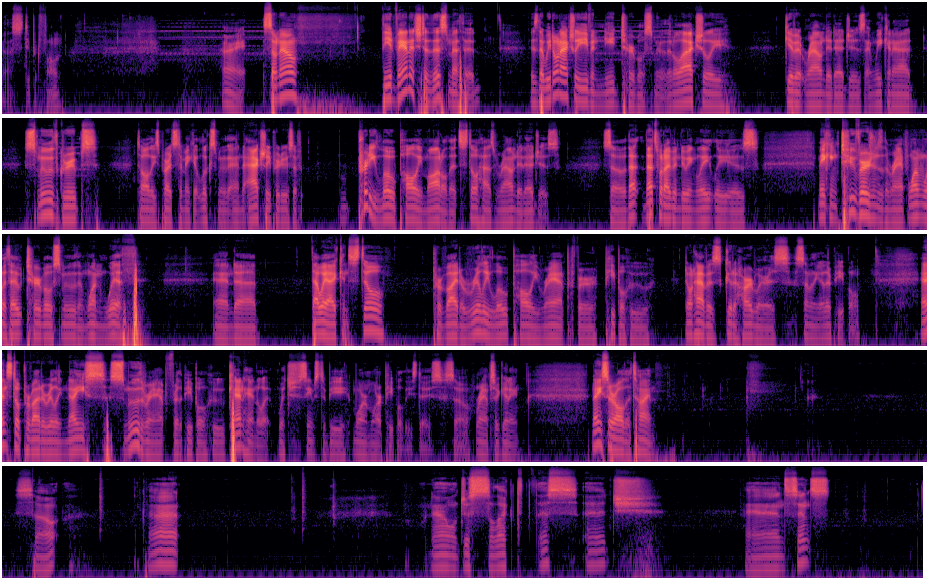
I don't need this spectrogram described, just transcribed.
Ah, stupid phone. Alright, so now the advantage to this method is that we don't actually even need turbo smooth. It'll actually give it rounded edges and we can add smooth groups to all these parts to make it look smooth and actually produce a pretty low poly model that still has rounded edges. So that that's what I've been doing lately is making two versions of the ramp, one without turbo smooth and one with. And uh, that way I can still provide a really low poly ramp for people who don't have as good a hardware as some of the other people. And still provide a really nice, smooth ramp for the people who can handle it, which seems to be more and more people these days. So ramps are getting nicer all the time. So, like that. Now we'll just select this edge. And since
